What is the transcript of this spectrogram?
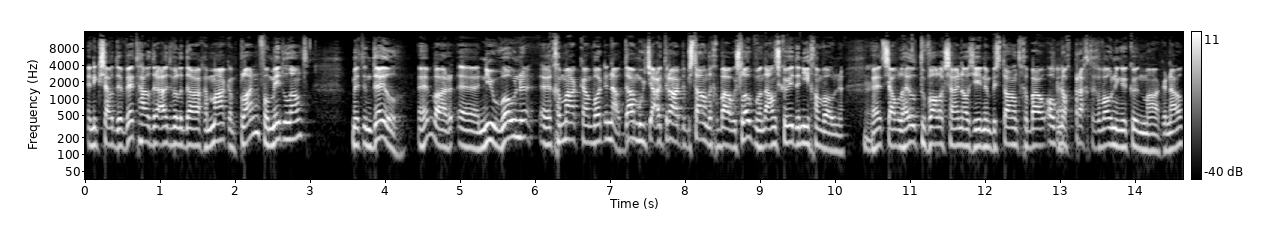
En ik zou de wethouder uit willen dagen... maak een plan voor Middelland met een deel hè, waar eh, nieuw wonen eh, gemaakt kan worden. Nou, daar moet je uiteraard de bestaande gebouwen slopen... want anders kun je er niet gaan wonen. Hè, Het zou wel heel toevallig zijn als je in een bestaand gebouw... ook Ja. nog prachtige woningen kunt maken. Nou,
